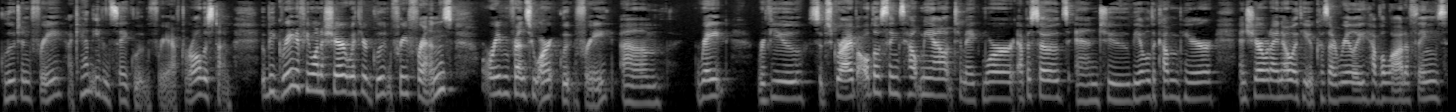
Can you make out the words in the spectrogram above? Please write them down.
gluten free. I can't even say gluten free after all this time. It would be great if you want to share it with your gluten free friends or even friends who aren't gluten free. Um, rate, review, subscribe. All those things help me out to make more episodes and to be able to come here and share what I know with you because I really have a lot of things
